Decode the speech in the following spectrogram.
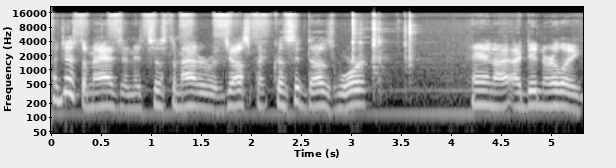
I just imagine it's just a matter of adjustment because it does work. And I, I, didn't really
